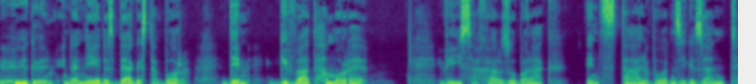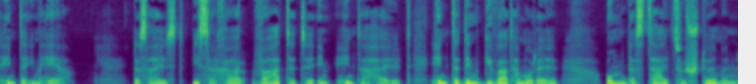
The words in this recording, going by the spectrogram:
Hügeln in der Nähe des Berges Tabor, dem Givat Hamoreh. Wie Issachar, so Barak. Ins Tal wurden sie gesandt hinter ihm her. Das heißt, Issachar wartete im Hinterhalt hinter dem Givat Hamoreh, um das Tal zu stürmen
